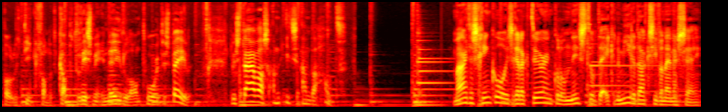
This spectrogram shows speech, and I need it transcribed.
politiek van het kapitalisme in Nederland, hoort te spelen. Dus daar was aan iets aan de hand. Maarten Schinkel is redacteur en columnist op de economieredactie van NRC.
